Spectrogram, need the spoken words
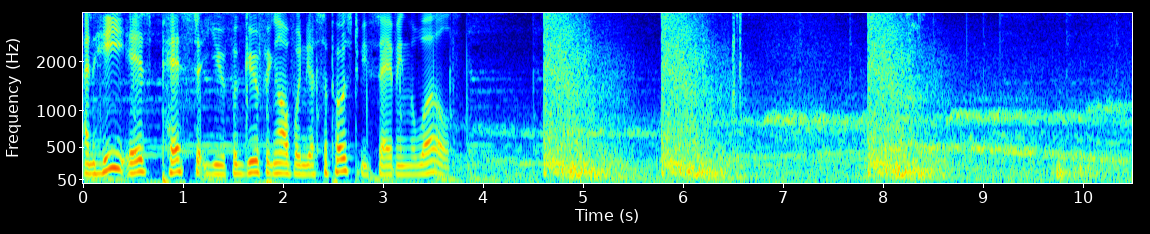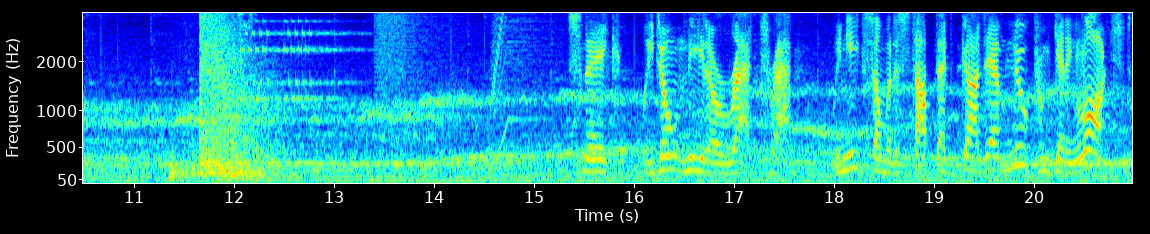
and he is pissed at you for goofing off when you're supposed to be saving the world. Snake, we don't need a rat trap. We need someone to stop that goddamn nuke from getting launched.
